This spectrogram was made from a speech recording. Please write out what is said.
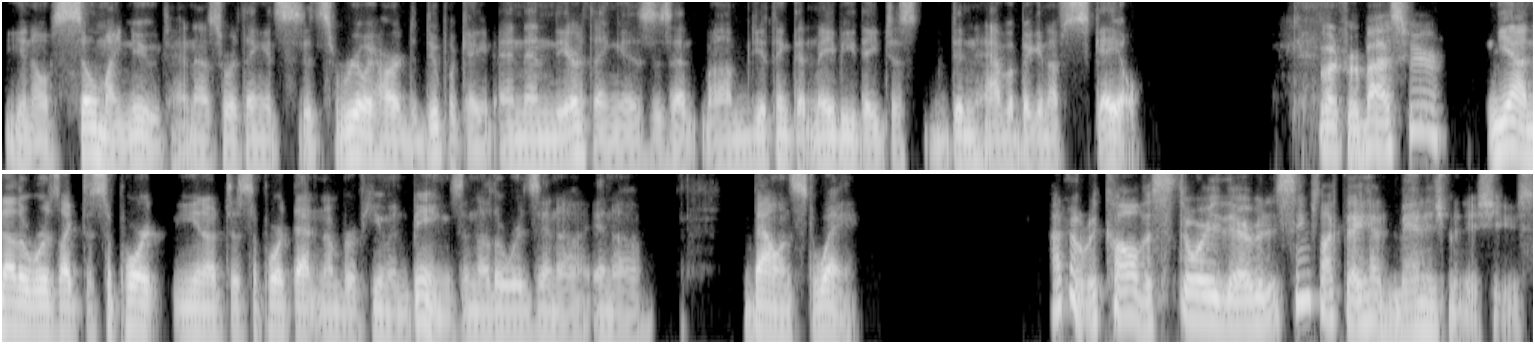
you know so minute and that sort of thing it's it's really hard to duplicate and then the other thing is is that um, do you think that maybe they just didn't have a big enough scale? But for a biosphere? Yeah in other words like to support you know to support that number of human beings in other words in a in a balanced way. I don't recall the story there but it seems like they had management issues.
